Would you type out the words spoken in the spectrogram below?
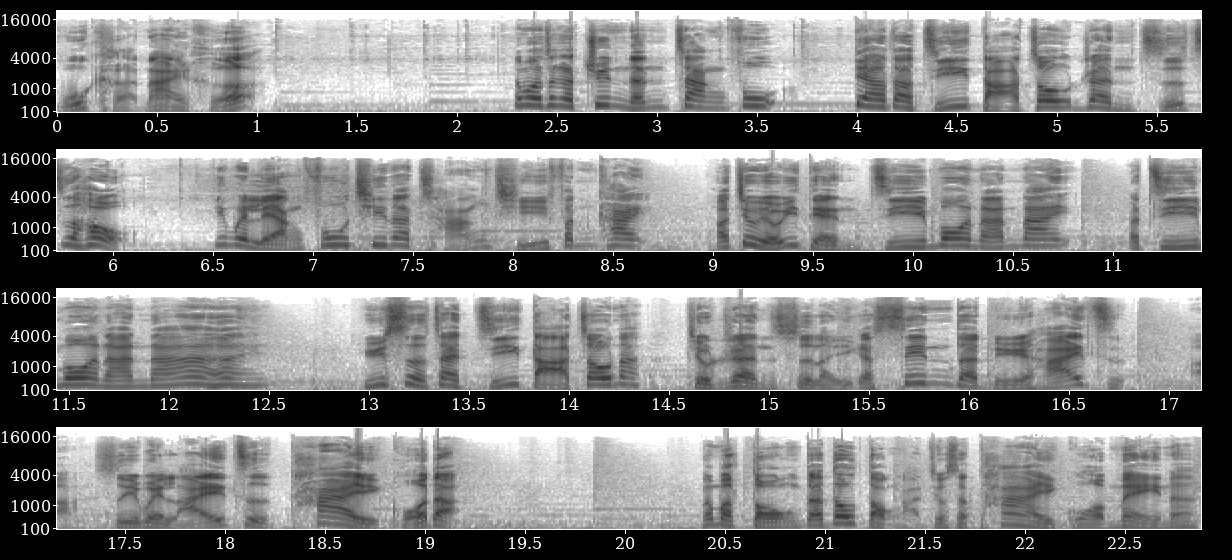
无可奈何。那么这个军人丈夫调到吉打州任职之后。因为两夫妻呢长期分开啊，就有一点寂寞难耐啊，寂寞难耐。于是，在吉打州呢，就认识了一个新的女孩子啊，是一位来自泰国的。那么懂的都懂啊，就是泰国妹呢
